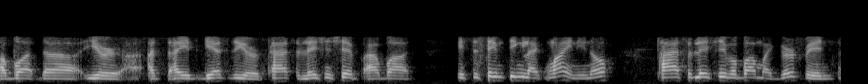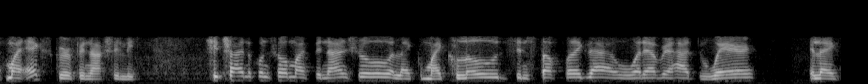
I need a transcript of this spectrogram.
about the, your, I, I guess your past relationship about, it's the same thing like mine, you know, past relationship about my girlfriend, my ex-girlfriend actually. She tried to control my financial, like my clothes and stuff like that, or whatever I had to wear. And like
